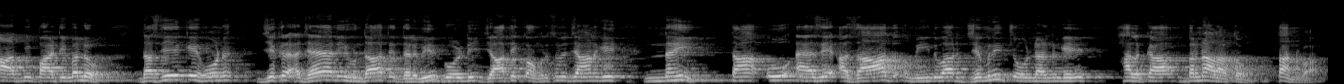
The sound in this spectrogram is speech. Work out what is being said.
ਆਦਮੀ ਪਾਰਟੀ ਵੱਲੋਂ ਦੱਸ ਦਈਏ ਕਿ ਹੁਣ ਜੇਕਰ ਅਜਿਹਾ ਨਹੀਂ ਹੁੰਦਾ ਤੇ ਦਲਵੀਰ ਗੋਲਡੀ ਜਾਂ ਤੇ ਕਾਂਗਰਸ ਵਿੱਚ ਜਾਣਗੇ, ਨਹੀਂ ਤਾਂ ਉਹ ਐਜ਼ ਏ ਆਜ਼ਾਦ ਉਮੀਦਵਾਰ ਜਿਮਨੀ ਚੋਣ ਲੜਨਗੇ ਹਲਕਾ ਬਰਨਾਲਾ ਤੋਂ। ਧੰਨਵਾਦ।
